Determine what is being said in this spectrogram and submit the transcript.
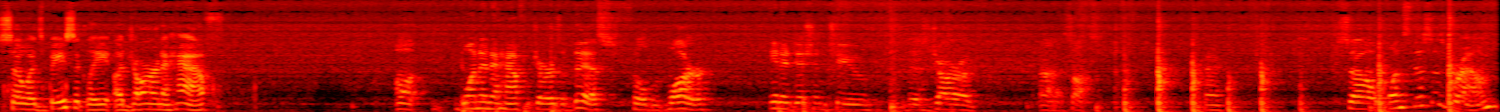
so it's basically a jar and a half, uh, one and a half jars of this filled with water, in addition to this jar of uh, sauce. Okay. So once this is brown,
